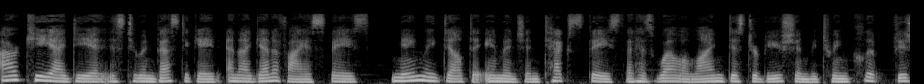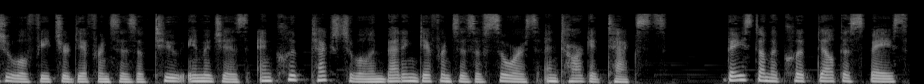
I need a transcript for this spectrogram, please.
Our key idea is to investigate and identify a space, namely delta image and text space that has well aligned distribution between clip visual feature differences of two images and clip textual embedding differences of source and target texts. Based on the clip delta space,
